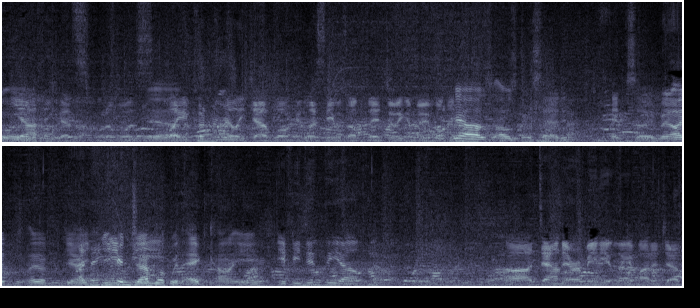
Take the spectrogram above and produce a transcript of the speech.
Or... Yeah, I think that's what it was. Yeah. Like, he couldn't really jab lock unless he was up there doing a move on it. Yeah, I was, I was gonna say I didn't think so, but I, I yeah, I you can jab he- block with egg, can't you? If he did the um, uh, down air immediately, it might have jab.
